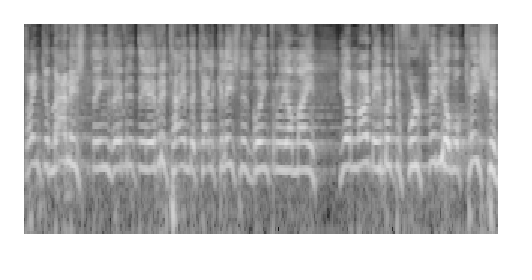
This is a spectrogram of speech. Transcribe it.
trying to manage things, everything. Every time the calculation is going through your mind, you're not able to fulfill your vocation.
